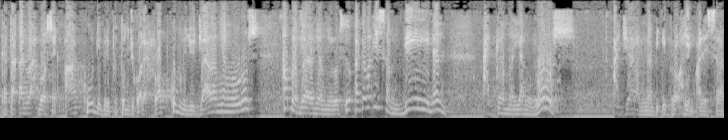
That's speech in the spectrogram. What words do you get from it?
Katakanlah bahwasanya aku diberi petunjuk oleh Robku menuju jalan yang lurus. Apa jalan yang lurus itu? Agama Islam, dinan, agama yang lurus. Ajaran Nabi Ibrahim alaihissalam,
